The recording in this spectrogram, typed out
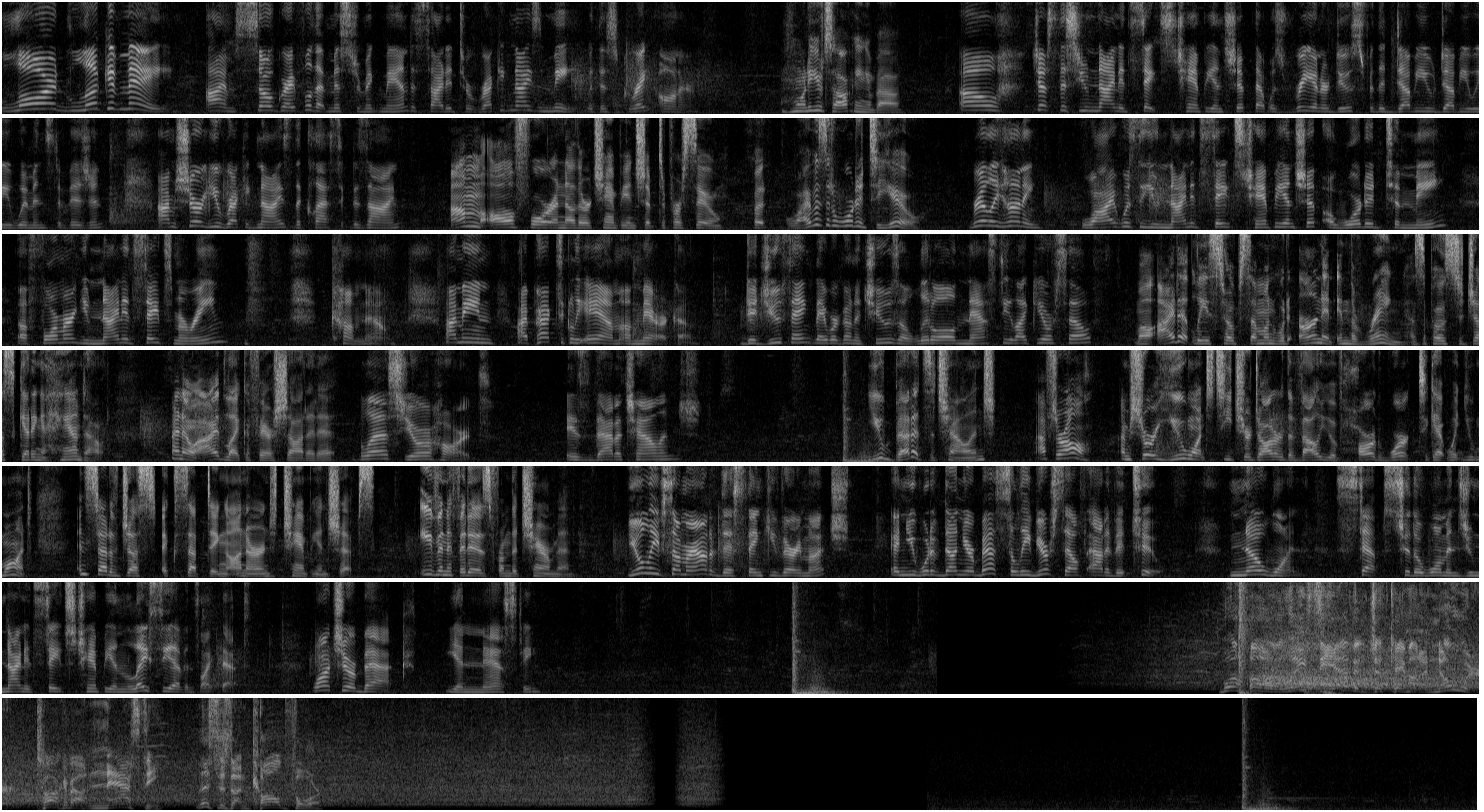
Lord, look at me! I am so grateful that Mr. McMahon decided to recognize me with this great honor. What are you talking about? Oh, just this United States Championship that was reintroduced for the WWE Women's Division. I'm sure you recognize the classic design. I'm all for another championship to pursue, but why was it awarded to you? Really, honey? Why was the United States Championship awarded to me? A former United States Marine? Come now. I mean, I practically am America. Did you think they were gonna choose a little nasty like yourself? Well, I'd at least hope someone would earn it in the ring, as opposed to just getting a handout. I know I'd like a fair shot at it. Bless your heart. Is that a challenge? You bet it's a challenge. After all, I'm sure you want to teach your daughter the value of hard work to get what you want, instead of just accepting unearned championships, even if it is from the chairman. You'll leave Summer out of this, thank you very much. And you would have done your best to leave yourself out of it, too. No one steps to the Woman's United States champion Lacey Evans like that. Watch your back, you nasty. Whoa, Lacey Evans just came out of nowhere. Talk about nasty. This is uncalled for.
